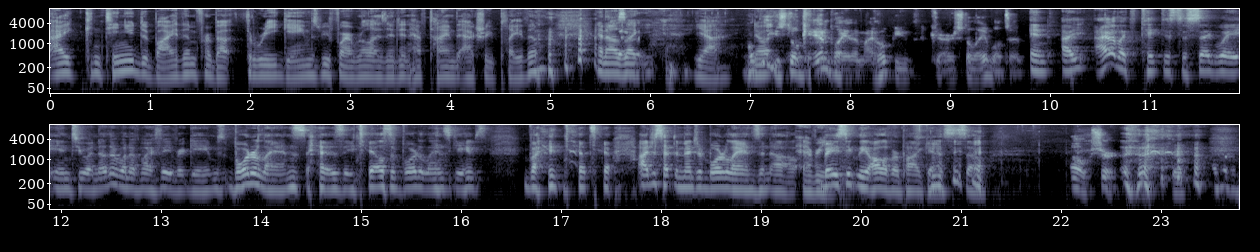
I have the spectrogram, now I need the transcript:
I continued to buy them for about three games before I realized I didn't have time to actually play them, and I was like, yeah, you know, you still can play them. I hope you are still able to. And I, I would like to take this to segue into another one of my favorite games, Borderlands, as a Tales of Borderlands games. But that's, I just have to mention Borderlands in uh, basically all of our podcasts. So Oh, sure. I've, never,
